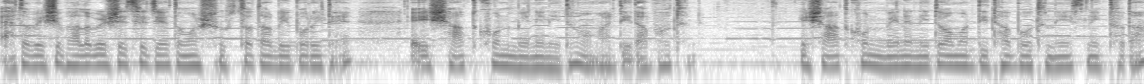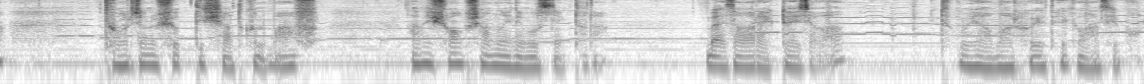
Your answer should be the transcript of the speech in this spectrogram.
এত বেশি ভালোবেসেছি যে তোমার সুস্থতার বিপরীতে এই সাত খুন মেনে নিতেও আমার দ্বিধাবোধ এই সাত খুন মেনে নিতেও আমার দ্বিধাবোধ নেই, স্নিগ্ধতা। তোমার জন্য সত্যি সাত খুন মাফ। আমি সব সামলে নেব, স্নিগ্ধতা। ব্যাস, আমার একটাই যাওয়া তুমি আমার হয়ে থেকেও আজীবন।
